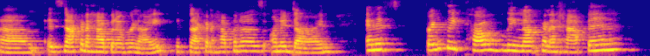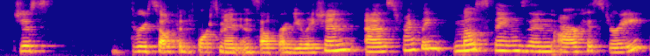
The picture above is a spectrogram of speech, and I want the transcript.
Um, it's not going to happen overnight. It's not going to happen as, on a dime, and it's frankly probably not going to happen just through self enforcement and self regulation, as frankly, most things in our history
